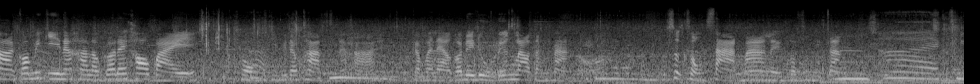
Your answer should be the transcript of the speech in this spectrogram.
ค่ะก็เมื่อกี้นะคะ เราก็ได้เข้าไปชมพิพิธภัณฑ์นะคะ กลับมาแล้วก็ได้ดูเรื่องราวต่างๆเนาะรู้สึกสงสารมากเลยคอสมิจัง ใช่ก็มี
